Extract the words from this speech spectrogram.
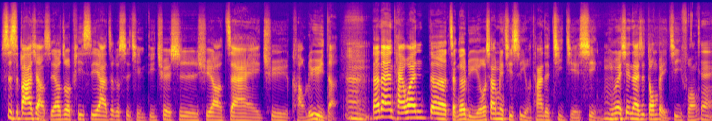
四十八小时要做 PCR 这个事情，的确是需要再去考虑的。嗯，那当然，台湾的整个旅游上面其实有它的季节性，因为现在是东北季风。对，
